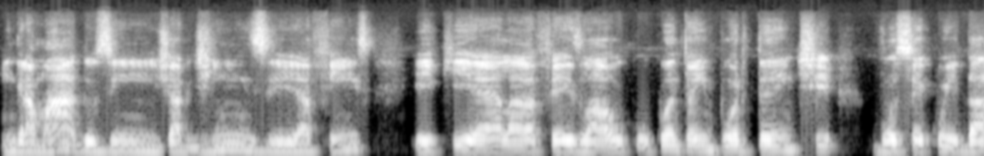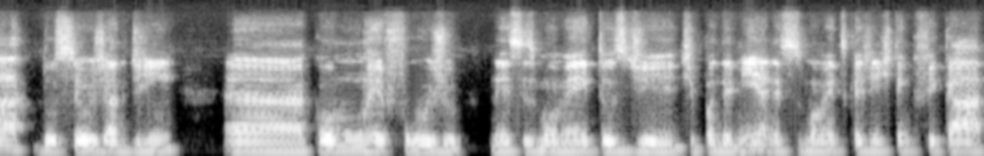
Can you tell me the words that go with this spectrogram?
em gramados, em jardins e afins, e que ela fez lá o, o quanto é importante você cuidar do seu jardim uh, como um refúgio nesses momentos de, de pandemia, nesses momentos que a gente tem que ficar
